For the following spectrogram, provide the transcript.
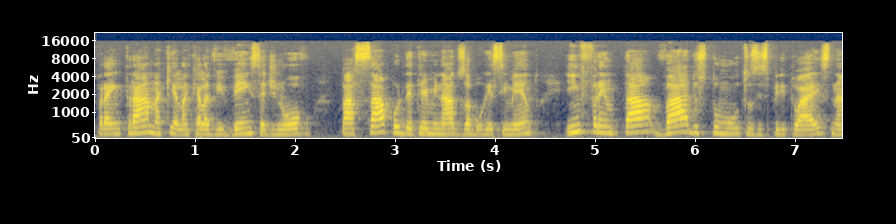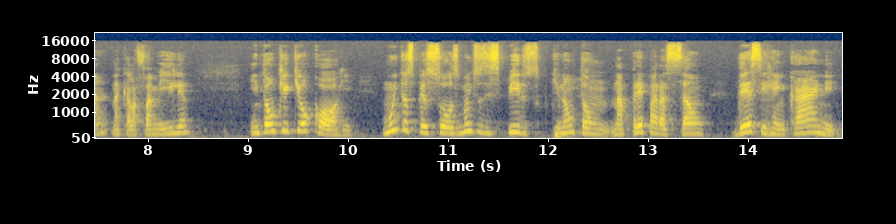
para entrar naquela, naquela vivência de novo, passar por determinados aborrecimentos, enfrentar vários tumultos espirituais né, naquela família. Então, o que, que ocorre? Muitas pessoas, muitos espíritos que não estão na preparação desse reencarne,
